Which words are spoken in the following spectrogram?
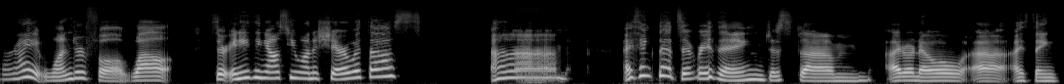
All right. Wonderful. Well, is there anything else you want to share with us? Um, I think that's everything. Just um, I don't know. Uh, I think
